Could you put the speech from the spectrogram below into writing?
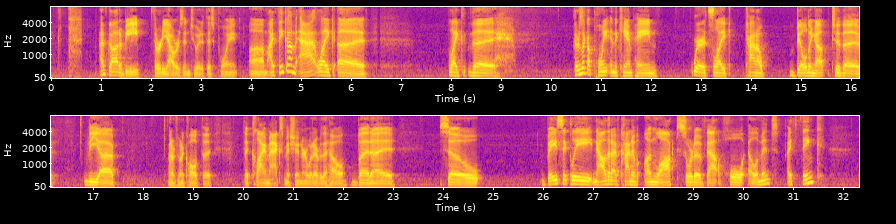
I've got to be 30 hours into it at this point. Um I think I'm at like uh like the there's like a point in the campaign where it's like kind of building up to the the uh I don't know if you want to call it the the climax mission or whatever the hell, but uh so basically now that I've kind of unlocked sort of that whole element, I think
